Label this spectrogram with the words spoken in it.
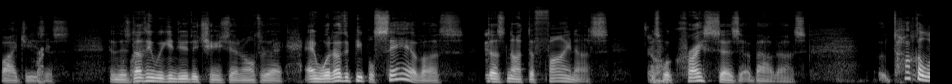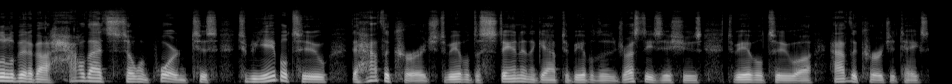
by Jesus. Right. And there's right. nothing we can do to change that and alter that. And what other people say of us does not define us. It's what Christ says about us. Talk a little bit about how that's so important to, to be able to, to have the courage, to be able to stand in the gap, to be able to address these issues, to be able to uh, have the courage it takes.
